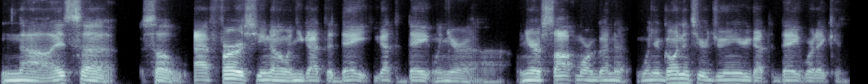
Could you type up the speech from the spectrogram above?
No, it's uh so at first, you know, when you got the date, you got the date when you're uh, when you're a sophomore gonna when you're going into your junior, you got the date where they can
